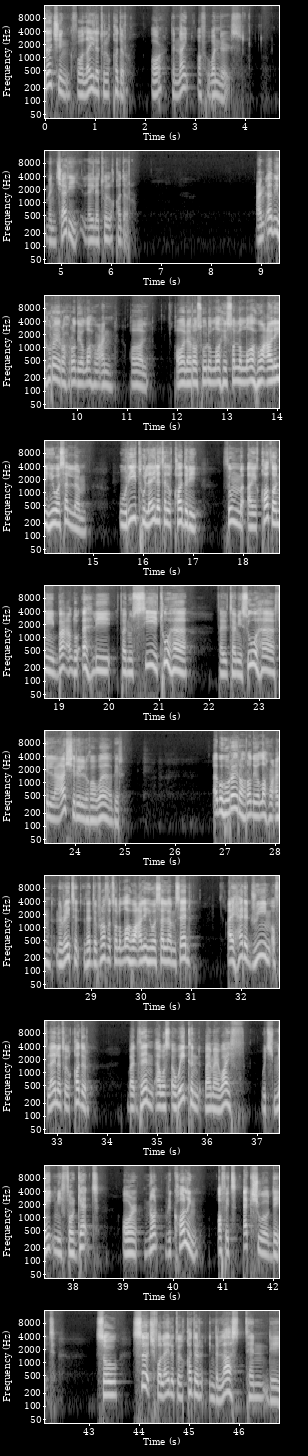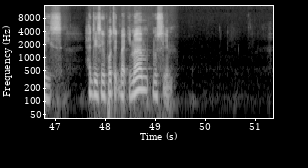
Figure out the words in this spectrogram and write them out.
searching for Laylatul Qadr or the night of wonders. Mencari Laylatul Qadr. عن أبي هريرة رضي الله عنه قال قال رسول الله صلى الله عليه وسلم أريت ليلة القدر ثم أيقظني بعض أهلي فنسيتها فالتمسوها في العشر الغوابر Abu Hurairah radiallahu an narrated that the Prophet sallallahu alaihi wasallam said, I had a dream of Laylatul Qadr, but then I was awakened by my wife, which made me forget or not recalling of its actual date. So search for Laylatul Qadr in the last 10 days. Hadith reported by Imam Muslim.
